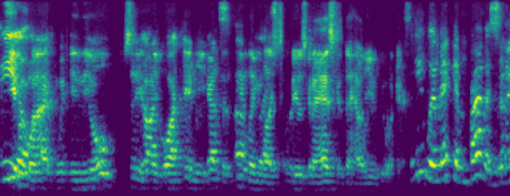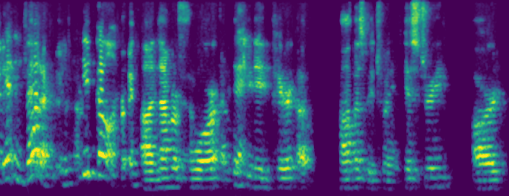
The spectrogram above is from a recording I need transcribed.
Even when I, when in the old city hall, you walk in, you got the feeling like somebody was gonna ask you, what the hell are you doing here? see, we're making progress, we're getting better, keep going. uh, number four, I think you need period, uh, commas between history, art.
